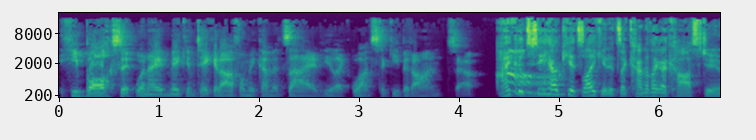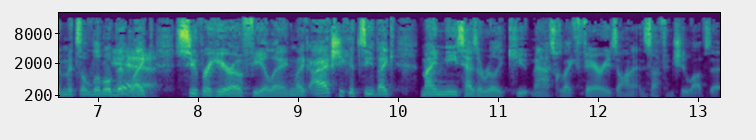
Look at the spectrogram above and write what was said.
He balks it when I make him take it off when we come inside. He like wants to keep it on. So I could see how kids like it. It's like kind of like a costume. It's a little bit yeah. like superhero feeling. Like I actually could see like my niece has a really cute mask with like fairies on it and stuff, and she loves it.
